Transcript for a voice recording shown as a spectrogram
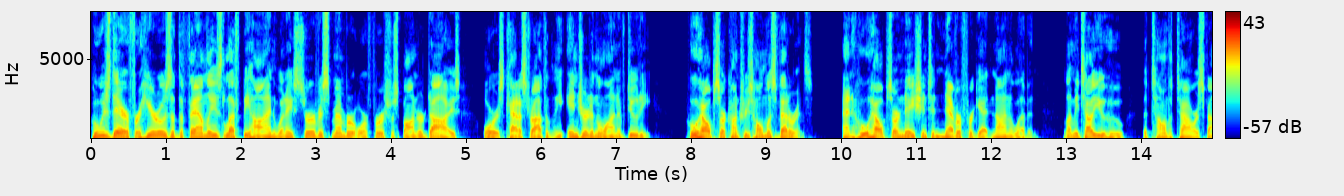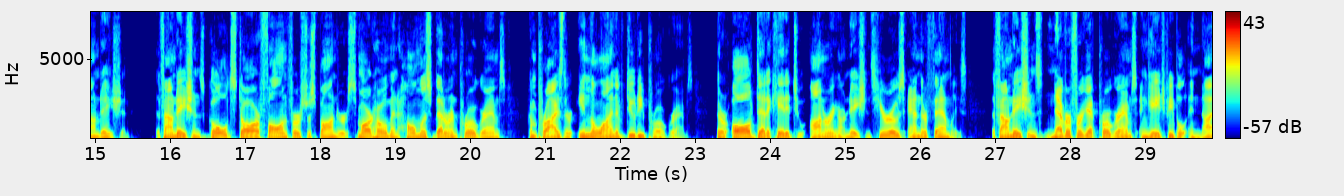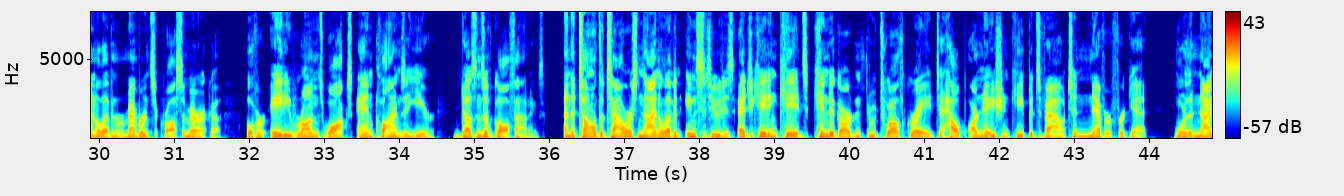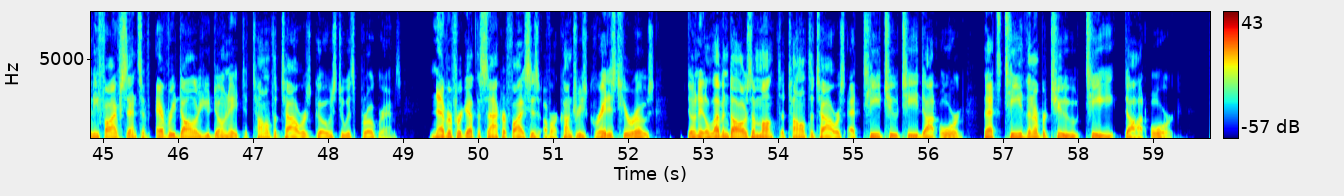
Who is there for heroes of the families left behind when a service member or first responder dies or is catastrophically injured in the line of duty? Who helps our country's homeless veterans? And who helps our nation to never forget 9 11? Let me tell you who the Tunnel to Towers Foundation. The Foundation's Gold Star Fallen First Responder, Smart Home, and Homeless Veteran programs comprise their In the Line of Duty programs. They're all dedicated to honoring our nation's heroes and their families. The Foundation's Never Forget programs engage people in 9 11 remembrance across America. Over 80 runs, walks, and climbs a year, dozens of golf outings. And the Tunnel to Towers 9 11 Institute is educating kids kindergarten through 12th grade to help our nation keep its vow to never forget. More than 95 cents of every dollar you donate to Tunnel to Towers goes to its programs. Never forget the sacrifices of our country's greatest heroes. Donate $11 a month to Tunnel to Towers at t2t.org. That's T, the number two, T dot org.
